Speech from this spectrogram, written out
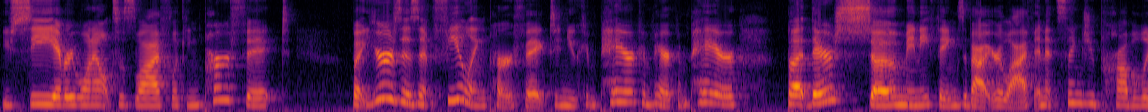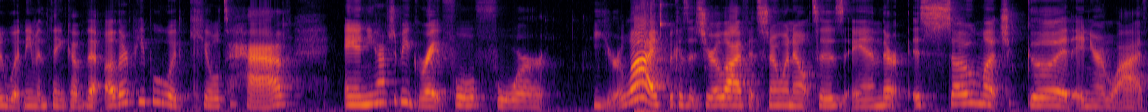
you see everyone else's life looking perfect, but yours isn't feeling perfect and you compare, compare, compare. But there's so many things about your life, and it's things you probably wouldn't even think of that other people would kill to have. And you have to be grateful for your life because it's your life, it's no one else's, and there is so much good in your life.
